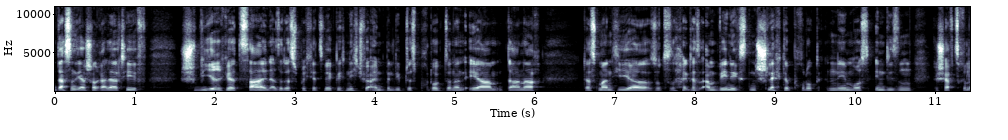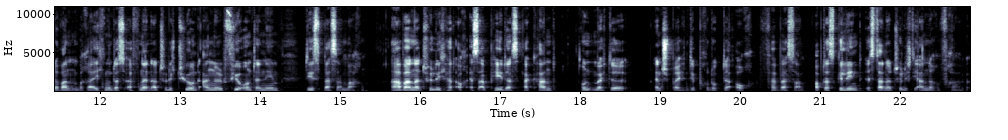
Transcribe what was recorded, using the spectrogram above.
Und das sind ja schon relativ schwierige Zahlen. Also das spricht jetzt wirklich nicht für ein beliebtes Produkt, sondern eher danach, dass man hier sozusagen das am wenigsten schlechte Produkt nehmen muss in diesen geschäftsrelevanten Bereichen. Und das öffnet natürlich Tür und Angel für Unternehmen, die es besser machen. Aber natürlich hat auch SAP das erkannt und möchte entsprechend die Produkte auch verbessern. Ob das gelingt, ist dann natürlich die andere Frage.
